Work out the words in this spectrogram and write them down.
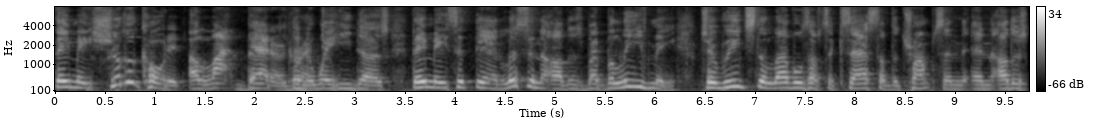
they may sugarcoat it a lot better than the way he does. They may sit there and listen to others, but believe me, to reach the levels of success of the Trumps and, and others,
